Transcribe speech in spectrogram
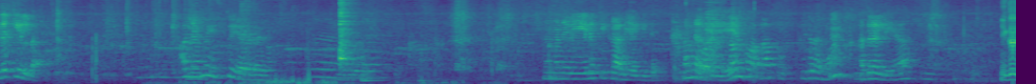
ಇದಕ್ಕೆ ಇಲ್ಲ. ನಮ್ಮನೇಲಿ ಏಲಕ್ಕಿ ಖಾಲಿಯಾಗಿದೆ. ಅದರಲ್ಲಿ? ಈಗ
